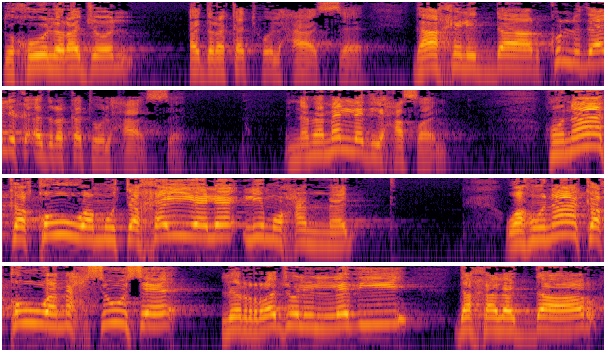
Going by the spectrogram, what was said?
دخول رجل أدركته الحاسة. داخل الدار كل ذلك أدركته الحاسة. إنما ما الذي حصل؟ هناك قوة متخيلة لمحمد وهناك قوة محسوسة للرجل الذي دخل الدار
